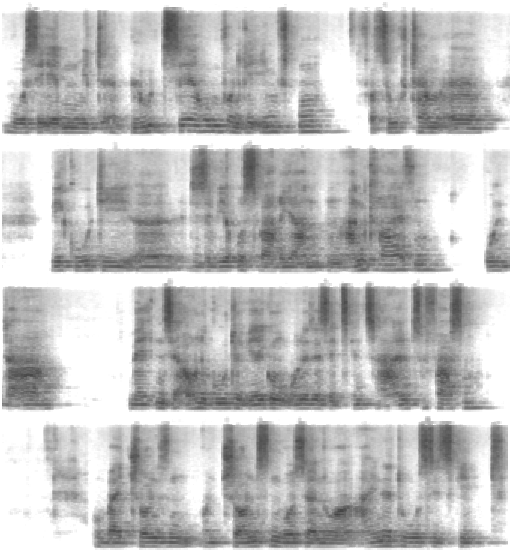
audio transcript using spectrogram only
wo sie eben mit äh, Blutserum von Geimpften versucht haben, äh, wie gut die äh, diese Virusvarianten angreifen. Und da melden sie auch eine gute Wirkung, ohne das jetzt in Zahlen zu fassen. Und bei Johnson Johnson, wo es ja nur eine Dosis gibt,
